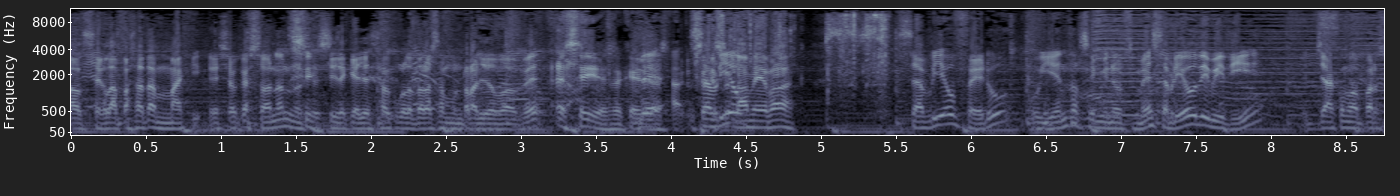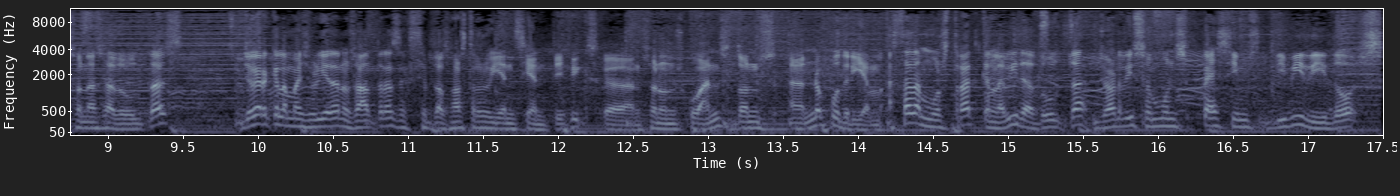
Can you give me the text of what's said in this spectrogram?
al segle passat amb màquina, això que sona, no Sí. sé si aquelles calculadores amb un rotllo de paper, Eh, sí, és aquella. Bé, és sabríeu- la meva. Sabríeu fer-ho, oients dels 5 minuts més? Sabríeu dividir, ja com a persones adultes? Jo crec que la majoria de nosaltres, excepte els nostres oients científics, que en són uns quants, doncs eh, no podríem. Està demostrat que en la vida adulta, Jordi, som uns pèssims divididors,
